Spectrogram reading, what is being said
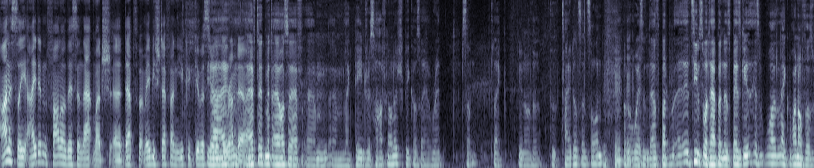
honestly, I didn't follow this in that much uh, depth, but maybe Stefan, you could give us sort yeah, of the I, rundown. I have to admit, I also have um, um, like dangerous half knowledge because I read some like you know the, the titles and so on, not always in depth. But it seems what happened is basically is like one of those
